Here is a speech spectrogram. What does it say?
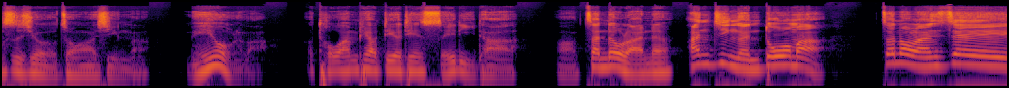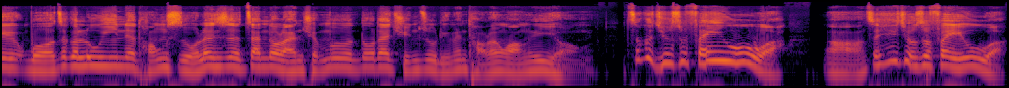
世秀有重要性吗？没有了嘛。投完票第二天谁理他啊？战斗蓝呢？安静很多嘛。战斗蓝在我这个录音的同时，我认识的战斗蓝全部都在群组里面讨论王力宏，这个就是废物啊啊，这些就是废物啊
